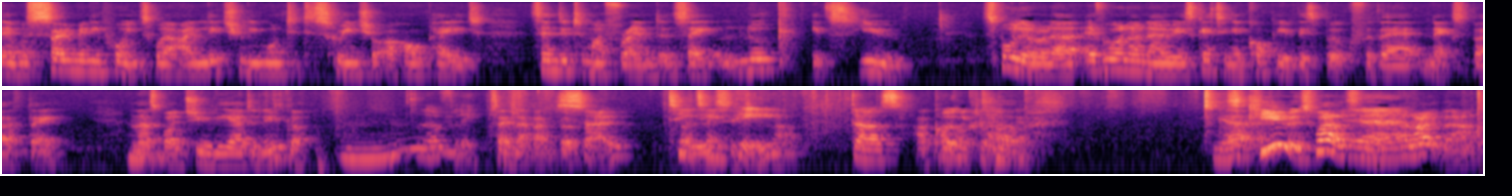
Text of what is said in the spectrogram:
There were so many points where I literally wanted to screenshot a whole page, send it to my friend, and say, Look, it's you. Spoiler alert, everyone I know is getting a copy of this book for their next birthday. And that's by Julie Adenuga. Lovely. Say that back book. So, So Lessons in TTP does I can't book club. Yeah. It's cute as well, isn't Yeah. it? I like that.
